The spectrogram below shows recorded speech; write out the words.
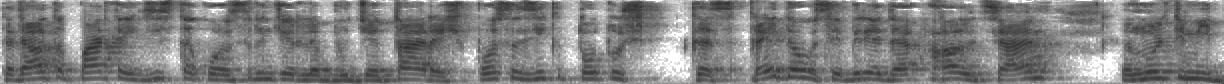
Pe de altă parte, există constrângerile bugetare și pot să zic totuși că spre deosebire de alți ani, în ultimii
